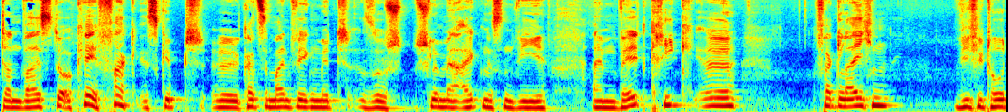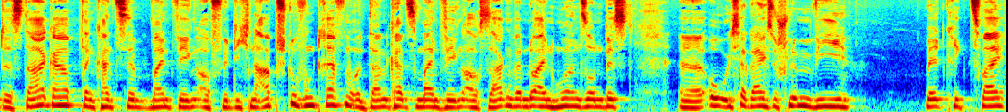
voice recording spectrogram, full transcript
dann weißt du, okay, fuck, es gibt, äh, kannst du meinetwegen mit so sch schlimmen Ereignissen wie einem Weltkrieg äh, vergleichen, wie viel Tote es da gab, dann kannst du meinetwegen auch für dich eine Abstufung treffen und dann kannst du meinetwegen auch sagen, wenn du ein Hurensohn bist, äh, oh, ist ja gar nicht so schlimm wie Weltkrieg 2,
